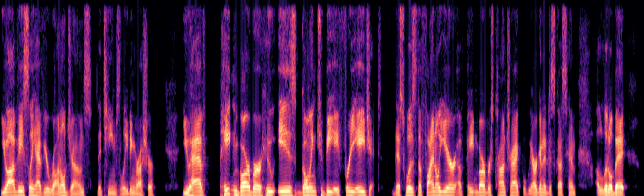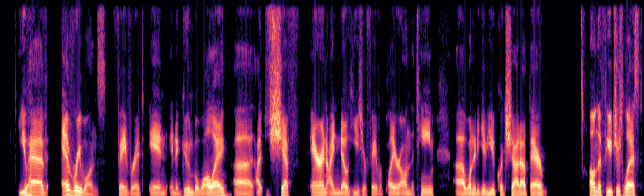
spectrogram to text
you obviously have your Ronald Jones, the team's leading rusher. You have Peyton Barber, who is going to be a free agent. This was the final year of Peyton Barber's contract, but we are going to discuss him a little bit. You have everyone's favorite in in Ogunbowale, uh, Chef Aaron. I know he's your favorite player on the team. Uh, wanted to give you a quick shout out there on the futures list.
